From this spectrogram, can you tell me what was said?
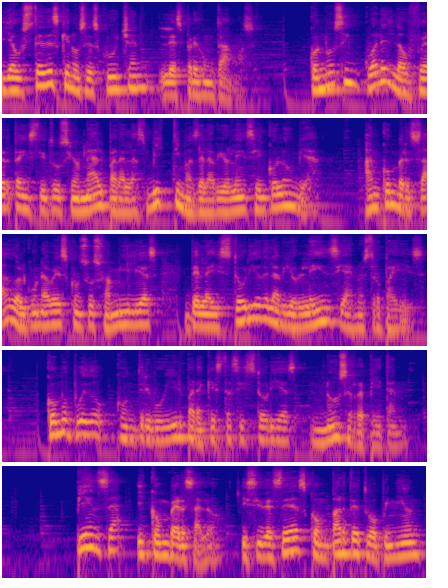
Y a ustedes que nos escuchan, les preguntamos, ¿conocen cuál es la oferta institucional para las víctimas de la violencia en Colombia? ¿Han conversado alguna vez con sus familias de la historia de la violencia en nuestro país? ¿Cómo puedo contribuir para que estas historias no se repitan? Piensa y conversalo. Y si deseas, comparte tu opinión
